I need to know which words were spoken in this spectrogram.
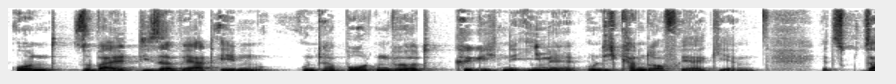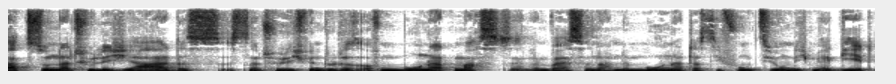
Und sobald dieser Wert eben unterboten wird, kriege ich eine E-Mail und ich kann darauf reagieren. Jetzt sagst du natürlich, ja, das ist natürlich, wenn du das auf einen Monat machst, dann weißt du nach einem Monat, dass die Funktion nicht mehr geht.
